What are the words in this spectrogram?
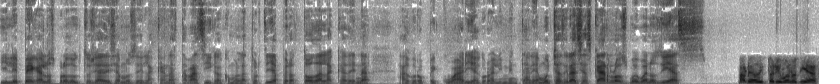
Y le pega a los productos, ya decíamos, de la canasta básica como la tortilla, pero toda la cadena agropecuaria, agroalimentaria. Muchas gracias, Carlos, muy buenos días. Mario Auditorio, buenos días.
